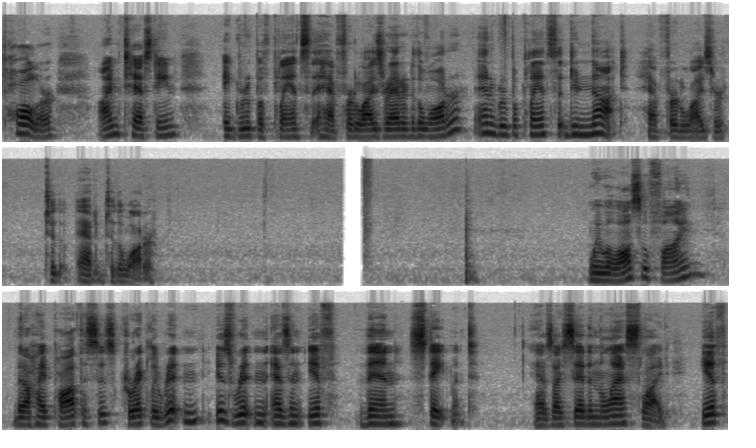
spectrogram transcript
taller. I'm testing a group of plants that have fertilizer added to the water and a group of plants that do not have fertilizer to the, added to the water. We will also find that a hypothesis correctly written is written as an if-then statement. As I said in the last slide, if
